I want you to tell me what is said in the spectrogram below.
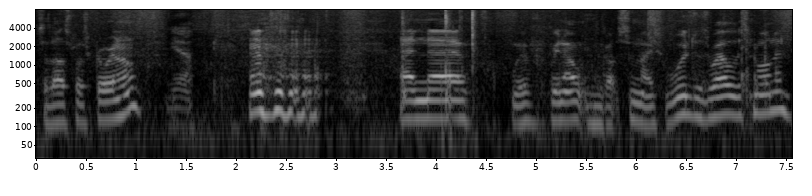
So that's what's going on. Yeah. and uh, we've been out and got some nice wood as well this morning.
